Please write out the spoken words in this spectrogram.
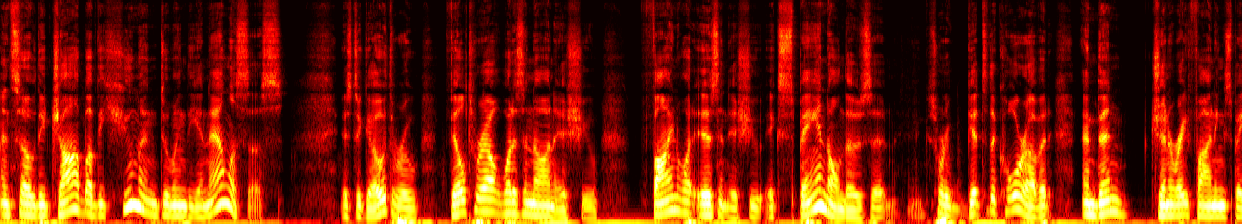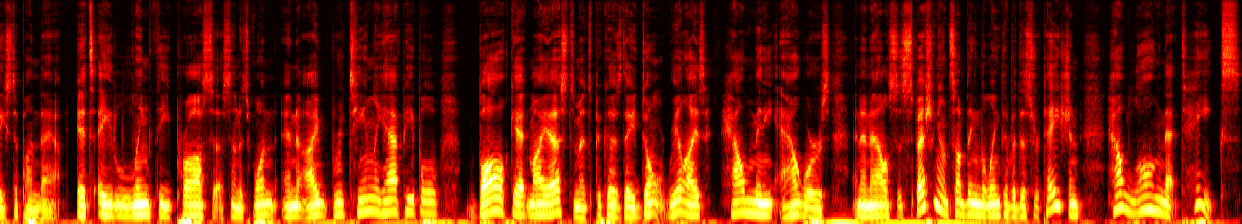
And so the job of the human doing the analysis is to go through, filter out what is a non issue, find what is an issue, expand on those, uh, sort of get to the core of it, and then generate findings based upon that. It's a lengthy process and it's one and I routinely have people balk at my estimates because they don't realize how many hours an analysis, especially on something the length of a dissertation, how long that takes.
